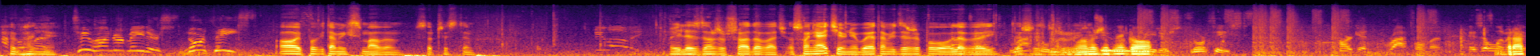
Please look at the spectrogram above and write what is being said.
Chyba nie. 200 meters northeast. Oj, powitam ich smawem soczystym. O ile zdążę przeładować. Osłaniajcie mnie, bo ja tam widzę, że po lewej też jest dużo Nie ludzi. mamy żadnego northeast. Target. Rifleman is brak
